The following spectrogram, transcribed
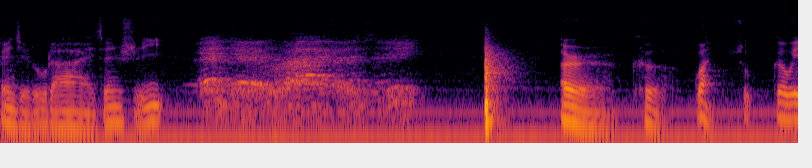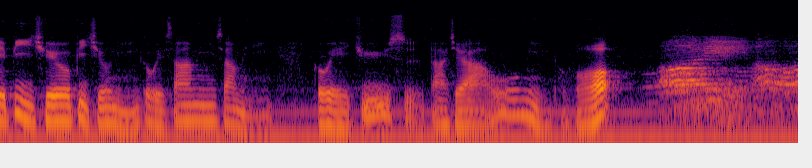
愿解如来真实义。二课灌输，各位比丘、比丘尼，各位沙弥、沙弥尼，各位居士，大家阿弥陀佛。阿弥陀佛。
